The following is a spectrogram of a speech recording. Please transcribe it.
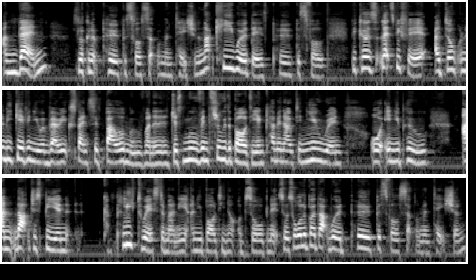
And then looking at purposeful supplementation. And that key word there is purposeful because let's be fair, I don't want to be giving you a very expensive bowel movement and just moving through the body and coming out in urine or in your poo and that just being complete waste of money and your body not absorbing it. So it's all about that word purposeful supplementation.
